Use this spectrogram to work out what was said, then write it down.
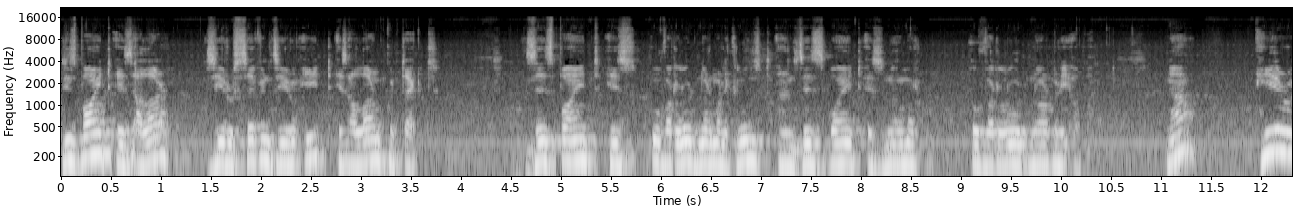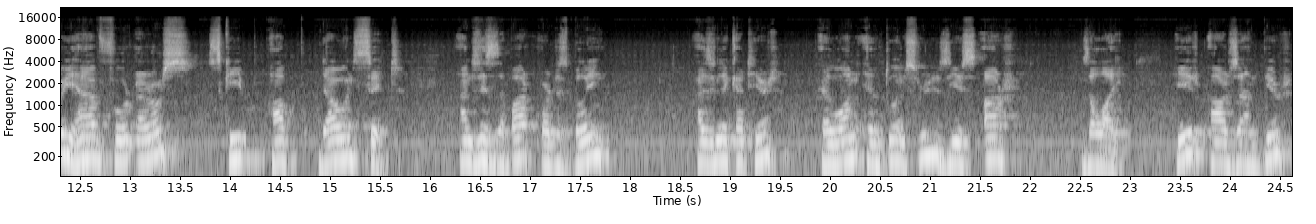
This point is alarm 0708 is alarm contact. This point is overload normally closed and this point is normal overload normally open. Now here we have four arrows skip up down set and this is the bar or display as you look at here L1 L2 L3 these are the line here are the ampere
